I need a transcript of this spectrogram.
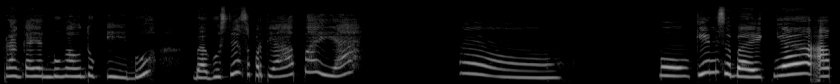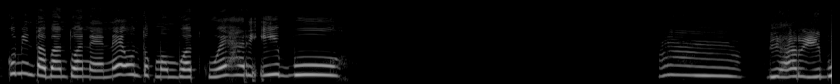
Rangkaian bunga untuk ibu bagusnya seperti apa ya? Hmm, Mungkin sebaiknya aku minta bantuan nenek untuk membuat kue hari ibu. Hmm, di hari ibu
